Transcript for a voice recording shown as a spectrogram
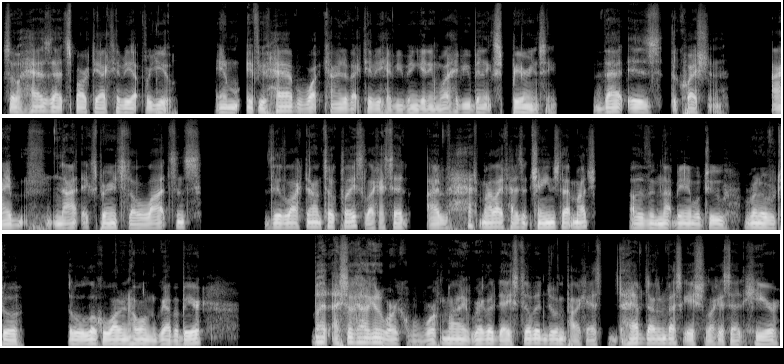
So has that sparked the activity up for you? And if you have, what kind of activity have you been getting? What have you been experiencing? That is the question. I've not experienced a lot since the lockdown took place. Like I said, I've had, my life hasn't changed that much, other than not being able to run over to a, the local watering hole and grab a beer. But I still gotta go to work, work my regular day. Still been doing the podcast. Have done investigations, like I said, here,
